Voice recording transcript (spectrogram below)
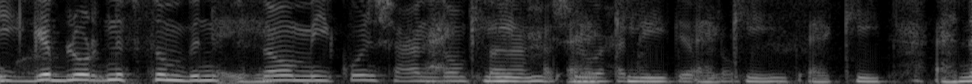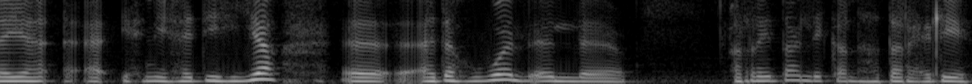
يقبلوا نفسهم بنفسهم ما يكونش عندهم صراحة شي واحد أكيد أكيد أكيد. هنايا يعني هذه هي آه هذا هو الرضا اللي كنهضر عليه.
